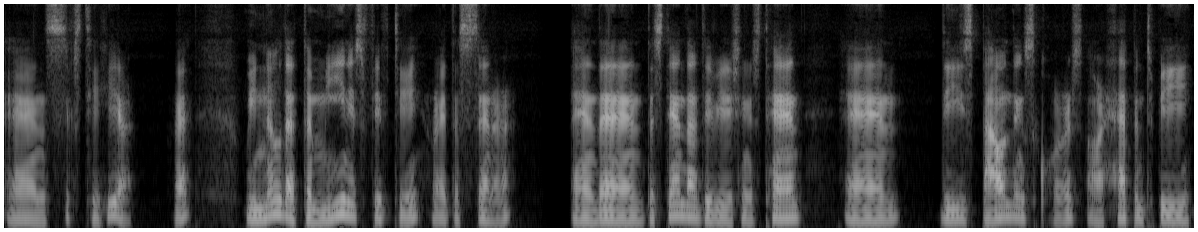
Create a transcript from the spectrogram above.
and 60 here, right? We know that the mean is 50, right, the center, and then the standard deviation is 10, and these bounding scores are happen to be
